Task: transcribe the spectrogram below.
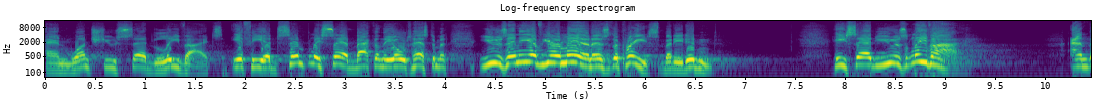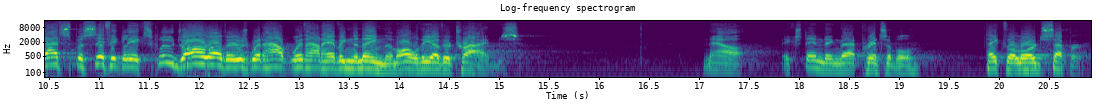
And once you said Levites, if he had simply said back in the Old Testament, use any of your men as the priests, but he didn't. He said, use Levi. And that specifically excludes all others without, without having to name them, all of the other tribes. Now, extending that principle, take the Lord's Supper.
